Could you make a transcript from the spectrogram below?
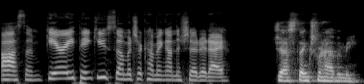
Awesome. Gary, thank you so much for coming on the show today. Jess, thanks for having me.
